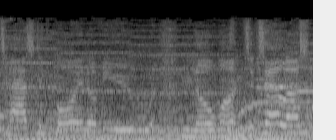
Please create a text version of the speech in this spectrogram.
fantastic point of view. No one to tell us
